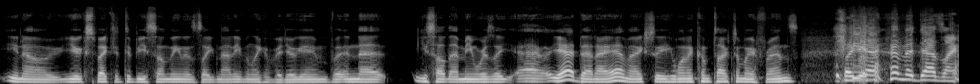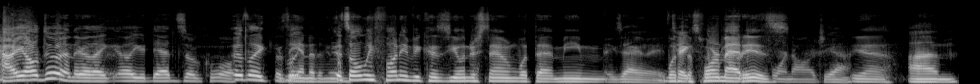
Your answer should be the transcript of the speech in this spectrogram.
you know you expect it to be something that's like not even like a video game but in that you saw that meme where it's like uh, yeah dad i am actually you want to come talk to my friends like yeah, and the dad's like, "How y'all doing?" They're like, "Oh, your dad's so cool." it's like, it's the like- end of the meme. it's only funny because you understand what that meme exactly It what the format is. foreknowledge. Yeah, yeah um,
